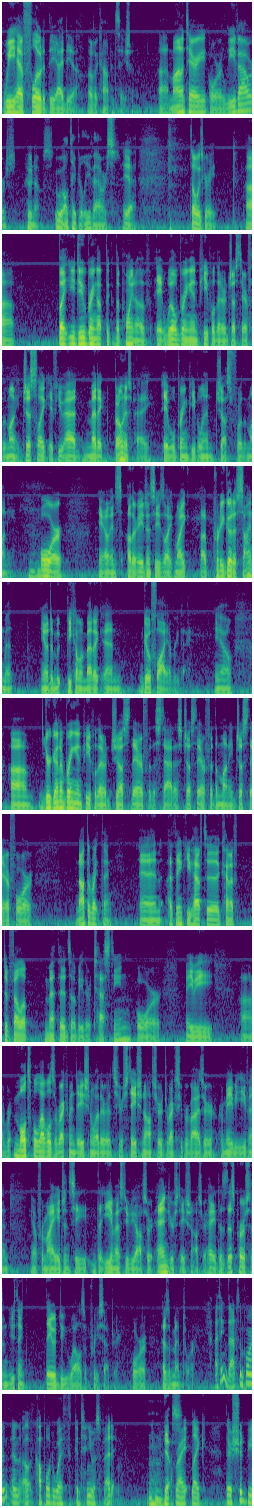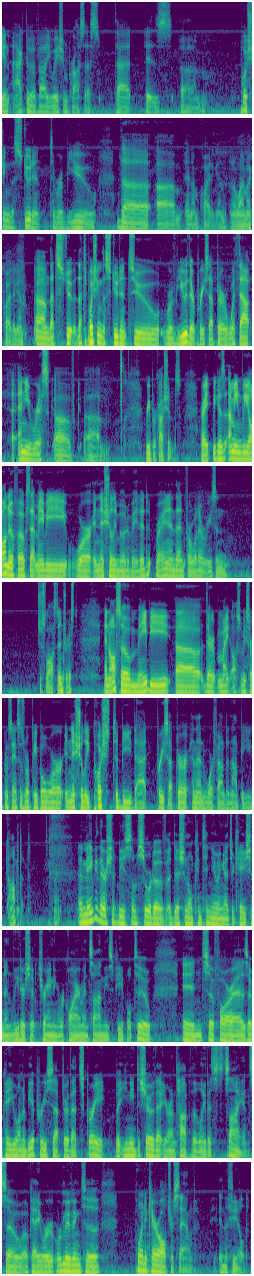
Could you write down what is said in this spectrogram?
we have floated the idea of a compensation. Uh, monetary or leave hours, who knows? Ooh, I'll take the leave hours. Yeah, it's always great. Uh, but you do bring up the, the point of it will bring in people that are just there for the money. Just like if you add medic bonus pay, it will bring people in just for the money. Or, you know, in other agencies like Mike, a pretty good assignment, you know, to m- become a medic and go fly every day. You know, um, you're going to bring in people that are just there for the status, just there for the money, just there for not the right thing. And I think you have to kind of develop methods of either testing or maybe uh, re- multiple levels of recommendation, whether it's your station officer, direct supervisor, or maybe even, you know, for my agency, the EMS duty officer and your station officer. Hey, does this person you think they would do well as a preceptor or as a mentor? I think that's important, and uh, coupled with continuous vetting. Yes. right? Like there should be an active evaluation process that is um, pushing the student to review the um, and I'm quiet again. Uh, Why am I quiet again? Um, that's stu- that's pushing the student to review their preceptor without any risk of um, repercussions, right? Because I mean, we all know folks that maybe were initially motivated, right, and then for whatever reason just lost interest. And also, maybe uh, there might also be circumstances where people were initially pushed to be that preceptor and then were found to not be competent. right? And maybe there should be some sort of additional continuing education and leadership training requirements on these people too. In so far as okay, you want to be a preceptor, that's great, but you need to show that you're on top of the latest science. So okay, we're we're moving to point of care ultrasound in the field.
